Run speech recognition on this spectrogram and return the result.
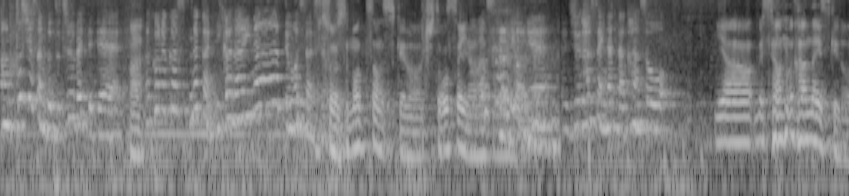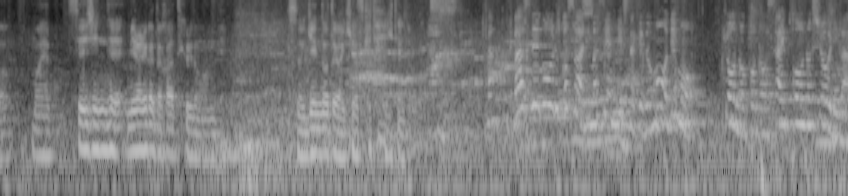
あのトシヤさんとずっと喋ってて、はい。なかなか中に行かないなーって思ってたんですよ。そうです。待ってたんですけどちょっと遅いなって。遅いよね。18歳になった感想を。いやー別にあんま変わんないですけどまあ成人で見られ方変わってくると思うんでその言動とか気をつけていきたいと思います。まバースデーゴールこそありませんでしたけどもでも今日のこの最高の勝利が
